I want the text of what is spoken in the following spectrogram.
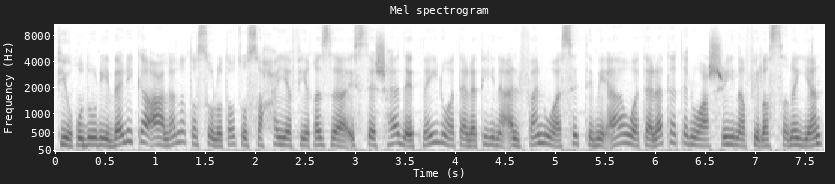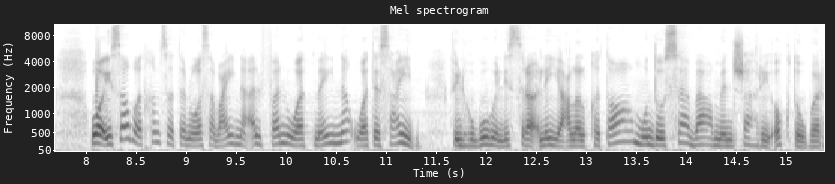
في غضون ذلك أعلنت السلطات الصحية في غزة استشهاد 32623 فلسطينيا وإصابة 75092 في الهجوم الإسرائيلي على القطاع منذ السابع من شهر أكتوبر.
